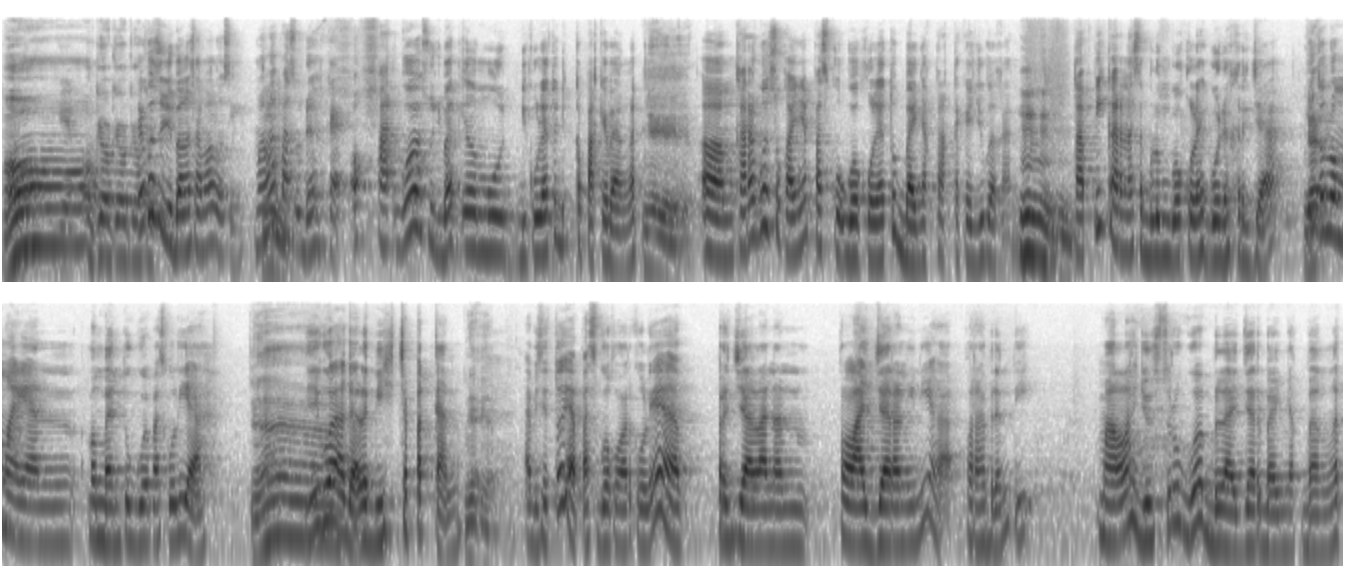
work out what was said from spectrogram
Oh Gitu. oke oke oke Tapi gue setuju banget sama lo sih. Malah Hmm. pas udah kayak oh gue setuju banget ilmu di kuliah tuh dikepake banget. iya iya iya Em, karena gue sukanya pas gue kuliah tuh banyak prakteknya juga kan. Hmm, hmm. Tapi karena sebelum gue kuliah gue udah kerja, Nggak. itu lumayan membantu gue pas kuliah. Ah. Jadi gue agak lebih cepet kan. Iya, iya. Abis itu ya pas gue keluar kuliah ya perjalanan pelajaran ini ya nggak pernah berhenti. Malah justru gue belajar banyak banget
